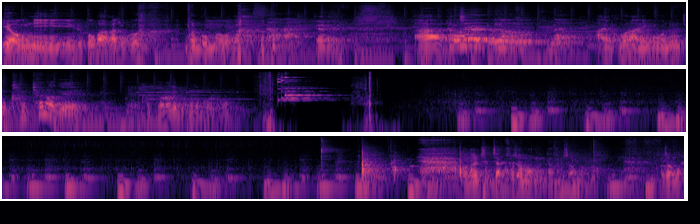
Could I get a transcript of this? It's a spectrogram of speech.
이 어금니를 뽑아가지고 뭘 못 먹어요. 아싸. 예. 아, 나 그럼 진짜. 오늘 여기가 방송 좋나요? 아니 그건 아니고 오늘은 좀 간편하게 예, 간편하게 먹는 걸로. 야 오늘 진짜 거저 먹는다 거저 먹어. 야 거저 먹어.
